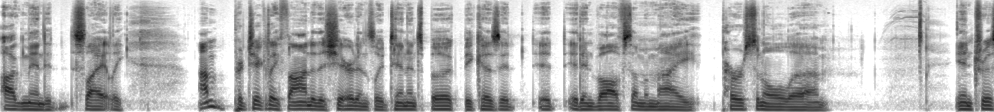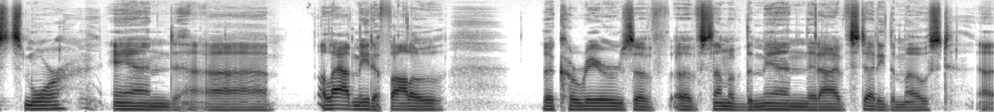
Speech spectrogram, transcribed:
augmented slightly. I'm particularly fond of the Sheridan's Lieutenants book because it it, it involves some of my personal um, interests more and uh, allowed me to follow the careers of, of some of the men that I've studied the most. Uh,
